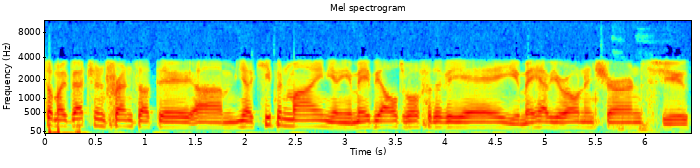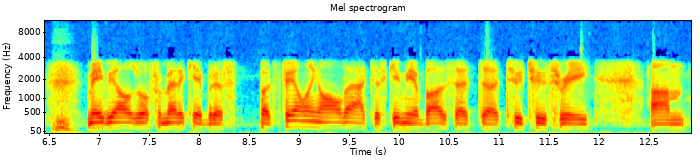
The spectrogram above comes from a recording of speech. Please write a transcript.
so my veteran friends out there, um, you know, keep in mind, you know, you may be eligible for the VA, you may have your own insurance, you may be eligible for Medicaid, but if but failing all that, just give me a buzz at uh, two two three. Um,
